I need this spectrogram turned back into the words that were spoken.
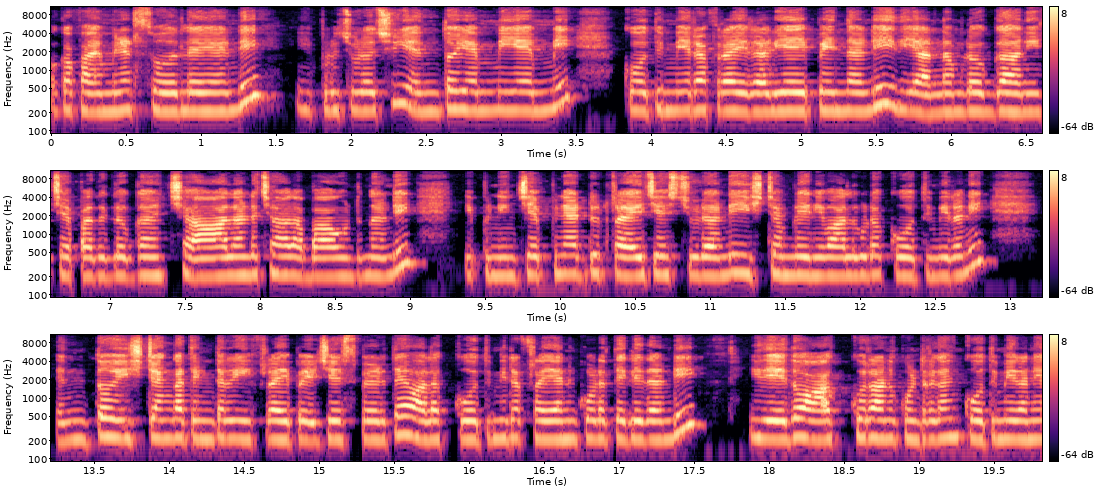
ఒక ఫైవ్ మినిట్స్ వదిలేయండి. ఇప్పుడు చూడొచ్చు ఎంతో ఎమ్మి ఎమ్మి కొత్తిమీర ఫ్రై రెడీ అయిపోయిందండి. ఇది అన్నంలోకి కానీ చపాతీలోకి కానీ చాలా అంటే చాలా బాగుంటుందండి. ఇప్పుడు నేను చెప్పినట్టు ట్రై చేసి చూడండి. ఇష్టం లేని వాళ్ళు కూడా కొత్తిమీరని ఎంతో ఇష్టంగా తింటారు. ఈ ఫ్రై చేసి పెడితే వాళ్ళకి కొత్తిమీర ఫ్రై అని కూడా తెలియదండి. ఇదేదో ఆకుకూర అనుకుంటారు కానీ కొత్తిమీర అని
